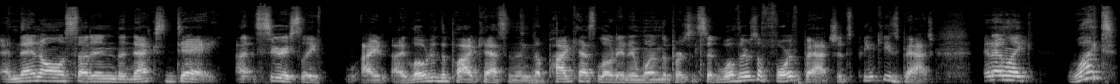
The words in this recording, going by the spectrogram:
and then all of a sudden the next day, seriously, I, I loaded the podcast, and then the podcast loaded, and one of the persons said, "Well, there's a fourth batch. It's Pinky's batch," and I'm like, "What?"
